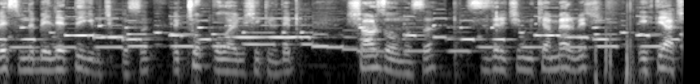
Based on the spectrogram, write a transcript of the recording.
resminde belli ettiği gibi çıkması ve çok kolay bir şekilde şarj olması sizler için mükemmel bir ihtiyaç.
